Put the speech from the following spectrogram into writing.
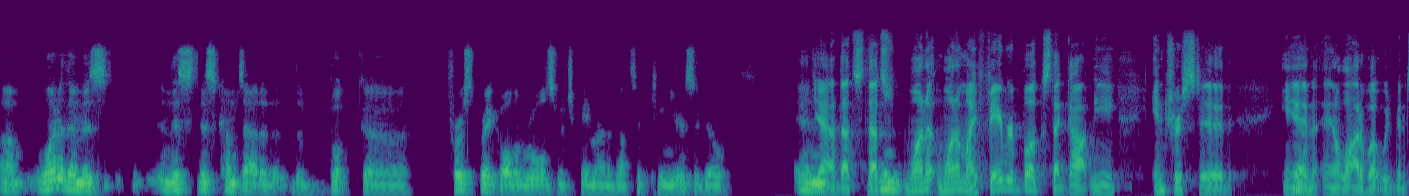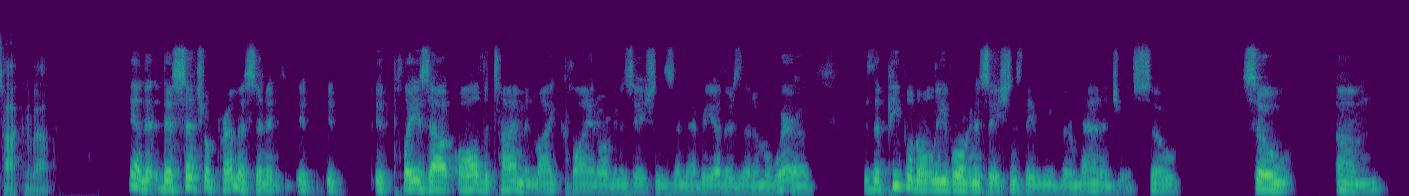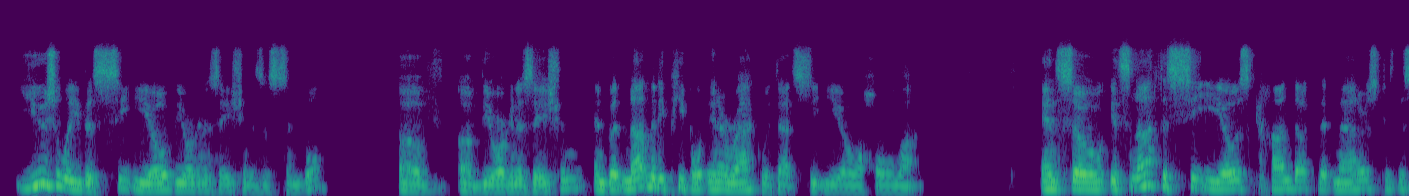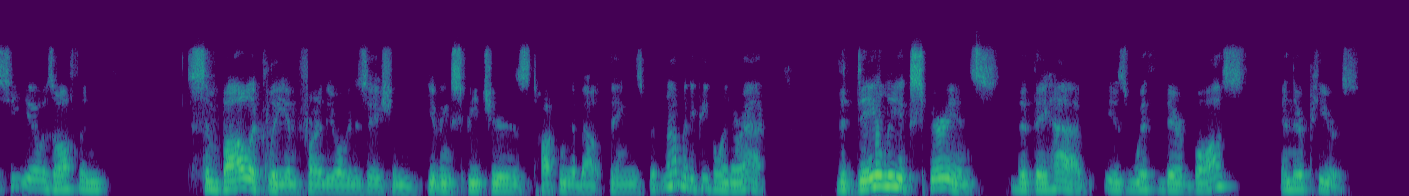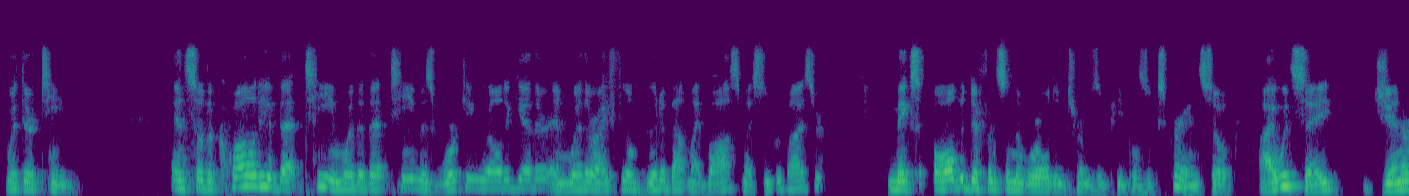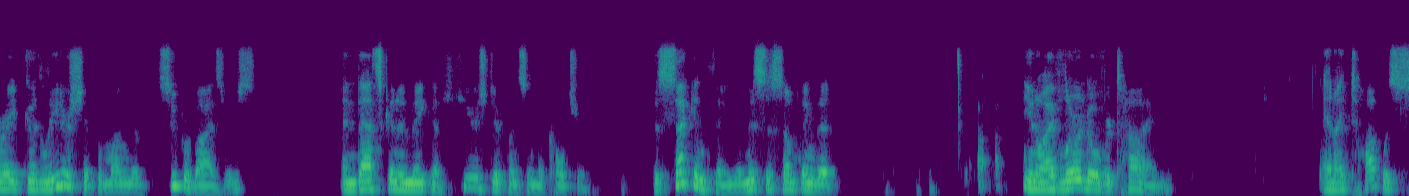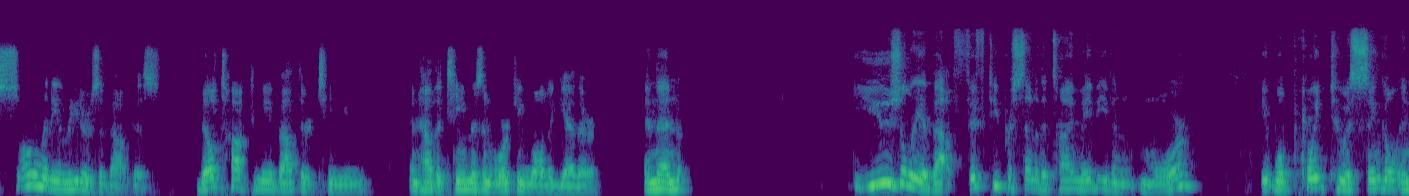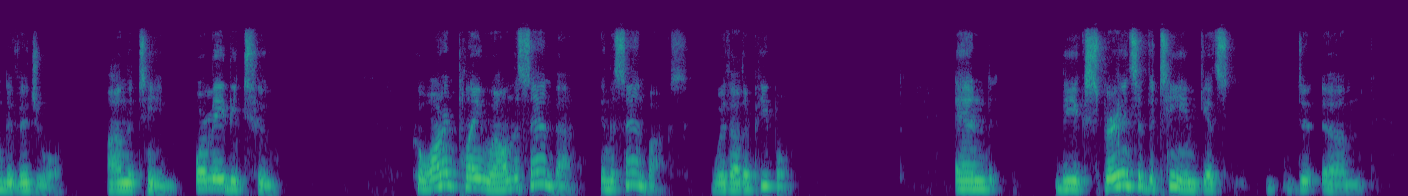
um, one of them is and this this comes out of the, the book uh, first break all the rules which came out about 15 years ago and yeah, that's that's and, one one of my favorite books that got me interested in yeah. in a lot of what we've been talking about. Yeah, the, the central premise, and it it it it plays out all the time in my client organizations and every others that I'm aware of, is that people don't leave organizations; they leave their managers. So, so um, usually the CEO of the organization is a symbol of of the organization, and but not many people interact with that CEO a whole lot. And so it's not the CEO's conduct that matters because the CEO is often symbolically in front of the organization, giving speeches, talking about things, but not many people interact. The daily experience that they have is with their boss and their peers, with their team. And so the quality of that team, whether that team is working well together and whether I feel good about my boss, my supervisor, makes all the difference in the world in terms of people's experience. So I would say generate good leadership among the supervisors, and that's going to make a huge difference in the culture. The second thing, and this is something that uh, you know I've learned over time, and I talk with so many leaders about this. They'll talk to me about their team and how the team isn't working well together. And then usually about 50% of the time, maybe even more, it will point to a single individual on the team, or maybe two, who aren't playing well in the sandbox, in the sandbox with other people. And the experience of the team gets um,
